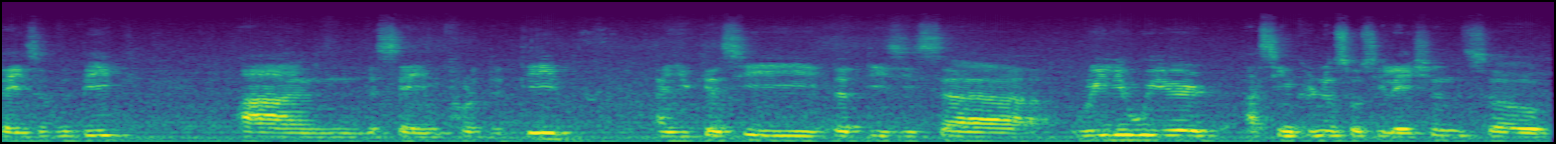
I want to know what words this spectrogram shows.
base of the beak, and the same for the tip. And you can see that this is a really weird asynchronous oscillation. So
